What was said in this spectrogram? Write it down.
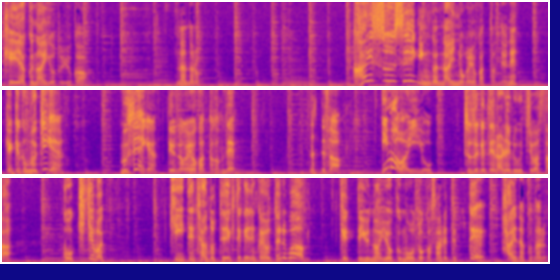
契約内容というかなんだろう。回数制限がないのが良かったんだよね。結局無期限無制限っていうのが良かったので。だってさ今はいいよ。続けてられるうちはさこう聞けば聞いてちゃんと定期的に通ってれば毛っていうのは抑毛とかされてって生えなくなる。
